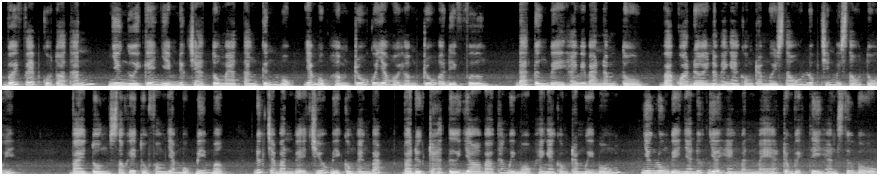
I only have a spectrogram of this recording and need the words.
với phép của tòa thánh như người kế nhiệm Đức cha Thomas Tăng Kính Mục, giám mục hầm trú của giáo hội hầm trú ở địa phương, đã từng bị 23 năm tù và qua đời năm 2016 lúc 96 tuổi. Vài tuần sau khi thụ phong giám mục bí mật, Đức cha Bành Vệ Chiếu bị công an bắt và được trả tự do vào tháng 11 2014, nhưng luôn bị nhà nước giới hạn mạnh mẽ trong việc thi hành sứ vụ.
